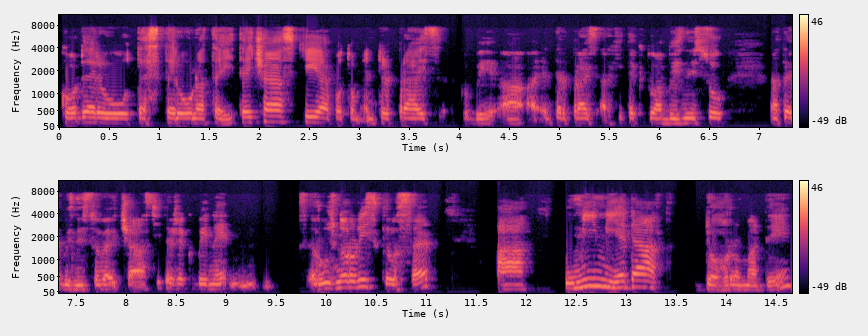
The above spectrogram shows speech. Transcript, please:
koderů, testerů na té IT části a potom enterprise, jakoby, a, a enterprise architektů a biznisu na té biznisové části, takže jakoby ne, různorodý skillset a umím je dát dohromady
